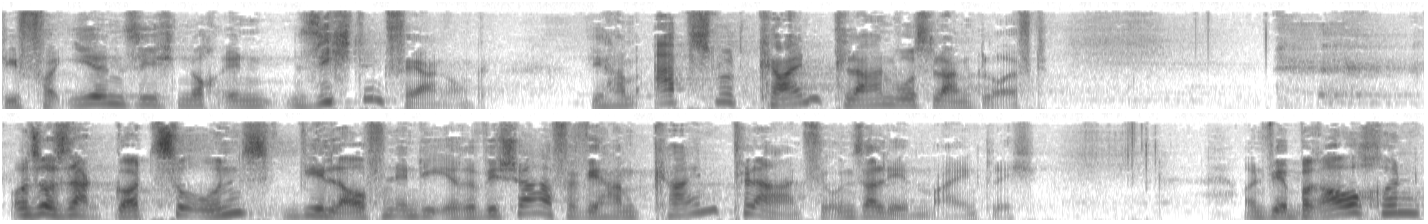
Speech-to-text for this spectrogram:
die verirren sich noch in Sichtentfernung. Die haben absolut keinen Plan, wo es langläuft. Und so sagt Gott zu uns, wir laufen in die Irre wie Schafe. Wir haben keinen Plan für unser Leben eigentlich. Und wir brauchen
